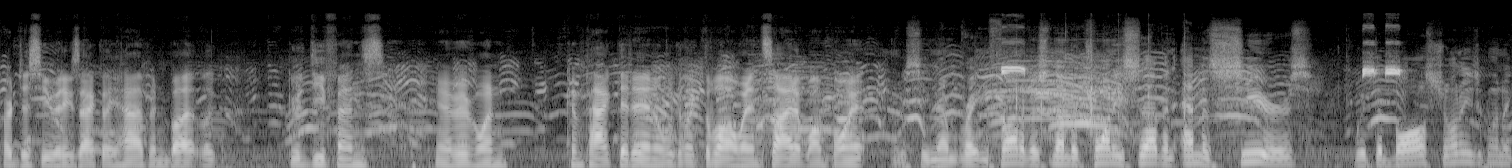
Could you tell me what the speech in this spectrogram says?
Hard to see what exactly happened, but look, good defense. You know, everyone compacted in. It looked like the ball went inside at one point. We see them right in front of us, number 27, Emma Sears with the ball. Shawnee's going to.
